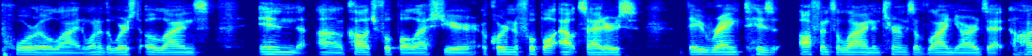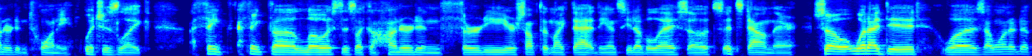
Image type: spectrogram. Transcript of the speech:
poor O line, one of the worst O lines in uh, college football last year. According to Football Outsiders, they ranked his offensive line in terms of line yards at 120, which is like I think I think the lowest is like 130 or something like that in the NCAA. So it's it's down there. So what I did was I wanted to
